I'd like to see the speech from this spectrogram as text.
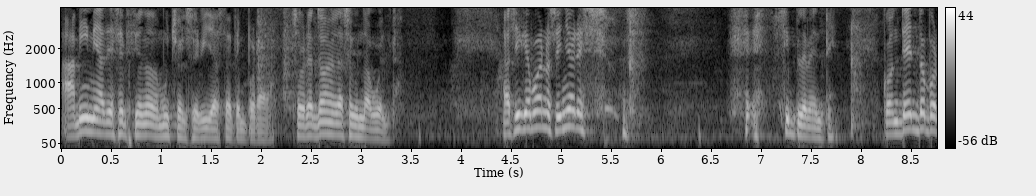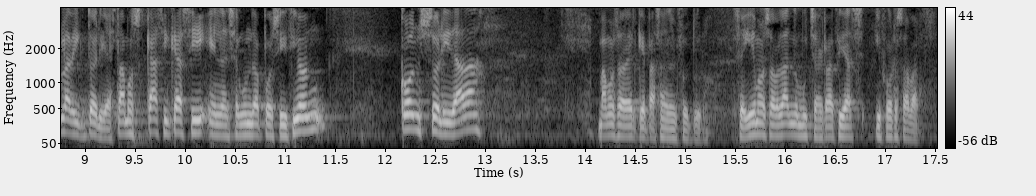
a mí me ha decepcionado mucho el Sevilla esta temporada, sobre todo en la segunda vuelta. Así que bueno, señores, simplemente Contento por la victoria. Estamos casi casi en la segunda posición consolidada. Vamos a ver qué pasa en el futuro. Seguimos hablando. Muchas gracias y Forza Barça.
